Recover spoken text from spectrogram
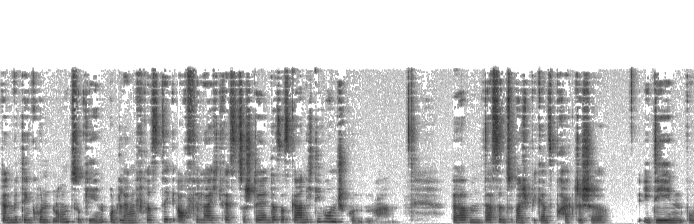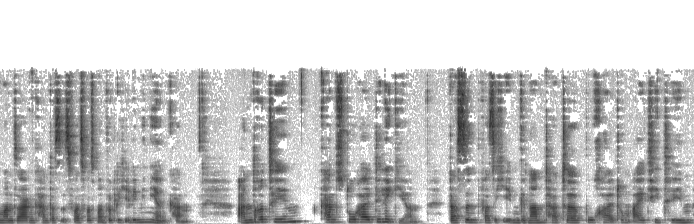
dann mit den Kunden umzugehen und langfristig auch vielleicht festzustellen, dass es gar nicht die Wunschkunden waren. Ähm, das sind zum Beispiel ganz praktische Ideen, wo man sagen kann, das ist was, was man wirklich eliminieren kann. Andere Themen kannst du halt delegieren. Das sind, was ich eben genannt hatte, Buchhaltung, IT-Themen,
